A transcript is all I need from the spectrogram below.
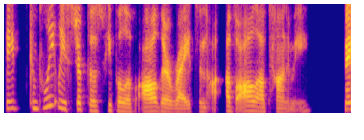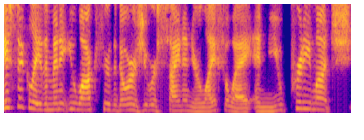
they completely stripped those people of all their rights and uh, of all autonomy. Basically the minute you walk through the doors you were signing your life away and you pretty much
